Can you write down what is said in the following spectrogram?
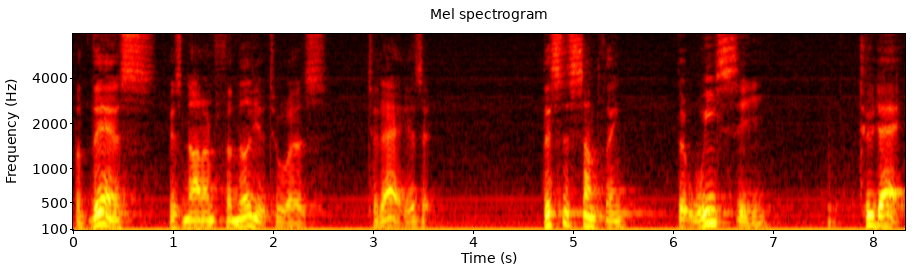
But this is not unfamiliar to us today, is it? This is something that we see today.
